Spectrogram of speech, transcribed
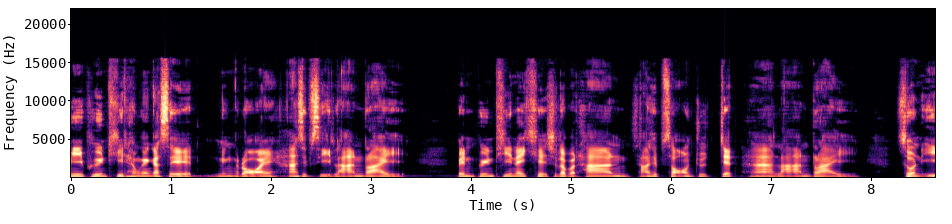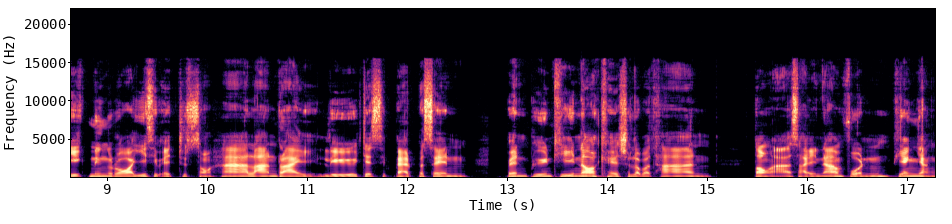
มีพื้นที่ทำการเกษตร 154 ล้านไร่ เป็นพื้นที่ในเขตชลประทาน 32.75 ล้านไร่ ส่วนอีก 121.25 ล้านไร่หรือ 78%เป็นพื้นที่นอกเขตชลประทาน ต้องอาศัยน้ำฝนเพียงอย่าง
